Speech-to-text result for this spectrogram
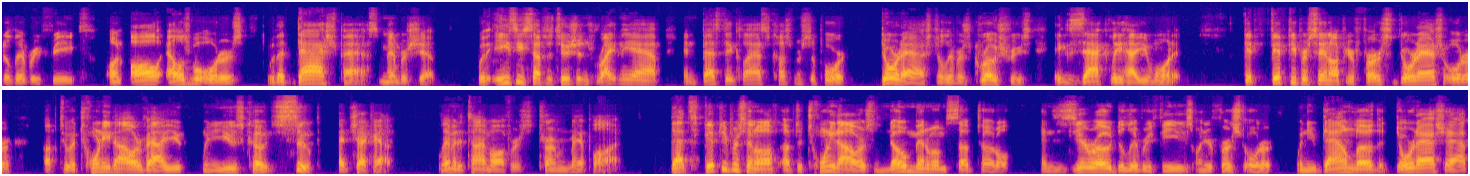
delivery fee on all eligible orders with a Dash Pass membership. With easy substitutions right in the app and best in class customer support, DoorDash delivers groceries exactly how you want it. Get 50% off your first DoorDash order up to a $20 value when you use code SOUP at checkout. Limited time offers, terms may apply. That's 50% off up to $20, no minimum subtotal and zero delivery fees on your first order when you download the DoorDash app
